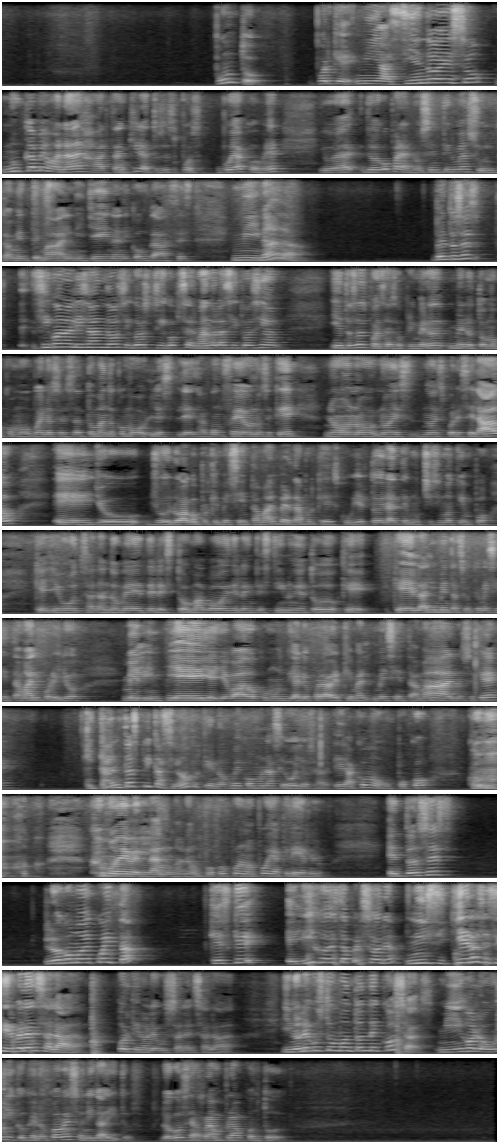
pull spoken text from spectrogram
Punto. Porque ni haciendo eso nunca me van a dejar tranquila. Entonces, pues voy a comer y luego para no sentirme absolutamente mal, ni llena, ni con gases, ni nada. Entonces, sigo analizando, sigo, sigo observando la situación. Y entonces, pues eso, primero me lo tomo como, bueno, se le está tomando como, les, les hago un feo, no sé qué. No, no, no es, no es por ese lado. Eh, yo, yo lo hago porque me sienta mal, ¿verdad? Porque he descubierto durante muchísimo tiempo que llevo sanándome del estómago y del intestino y de todo, que, que es la alimentación que me sienta mal y por ello me limpié y he llevado como un diario para ver que me, sienta mal, no sé qué. Y tanta explicación, porque no me como una cebolla, o sea, era como un poco como, como de berlanga, ¿no? Un poco pues, no podía creerlo. Entonces, luego me doy cuenta que es que el hijo de esta persona ni siquiera se sirve la ensalada, porque no le gusta la ensalada. Y no le gusta un montón de cosas. Mi hijo lo único que no come son higaditos. Luego se arrampla con todo.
